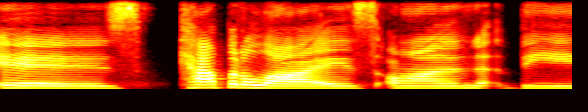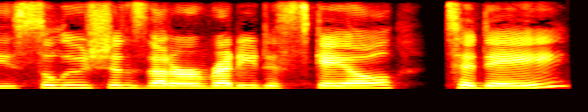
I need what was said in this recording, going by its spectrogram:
is capitalize on the solutions that are ready to scale today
